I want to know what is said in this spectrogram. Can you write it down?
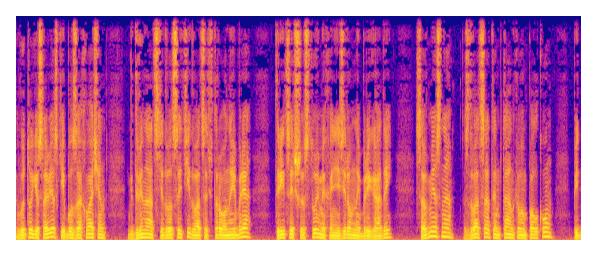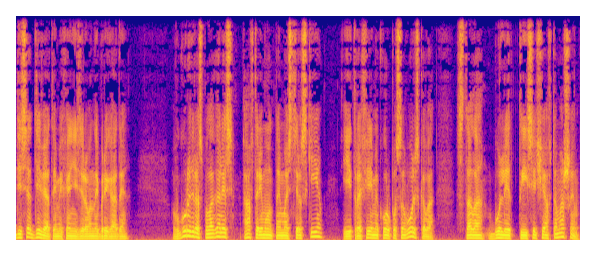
В итоге советский был захвачен к 12.20 22 ноября 36-й механизированной бригадой совместно с 20-м танковым полком 59-й механизированной бригады. В городе располагались авторемонтные мастерские, и трофеями корпуса Вольского стало более тысячи автомашин.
